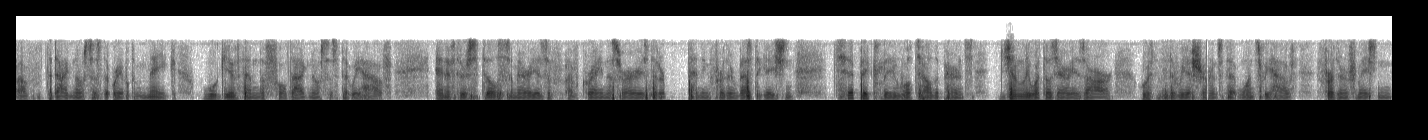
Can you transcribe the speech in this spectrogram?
of the diagnosis that we're able to make. We'll give them the full diagnosis that we have. And if there's still some areas of, of grayness or areas that are pending further investigation, typically we'll tell the parents generally what those areas are with the reassurance that once we have further information,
